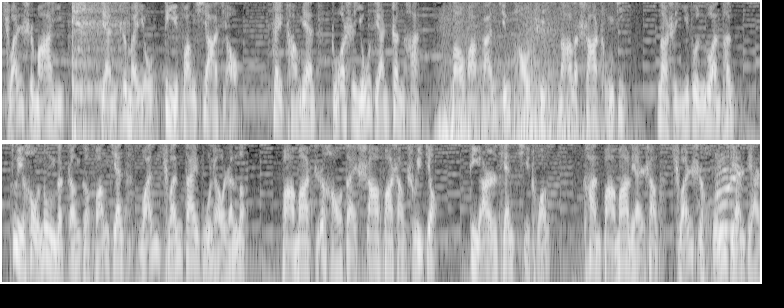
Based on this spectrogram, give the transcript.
全是蚂蚁，简直没有地方下脚。这场面着实有点震撼。老爸赶紧跑去拿了杀虫剂。那是一顿乱喷，最后弄得整个房间完全待不了人了。爸妈只好在沙发上睡觉。第二天起床，看爸妈脸上全是红点点，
